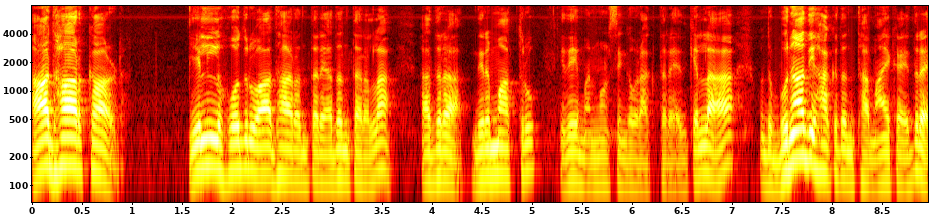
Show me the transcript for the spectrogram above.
ಆಧಾರ್ ಕಾರ್ಡ್ ಎಲ್ಲಿ ಹೋದರೂ ಆಧಾರ್ ಅಂತಾರೆ, ಅದಂತಾರಲ್ಲ, ಅದರ ನಿರ್ಮಾತೃ ಇದೇ ಮನಮೋಹನ್ ಸಿಂಗ್ ಅವರು ಆಗ್ತಾರೆ ಅದಕ್ಕೆಲ್ಲ ಒಂದು ಬುನಾದಿ ಹಾಕಿದಂಥ ನಾಯಕ ಇದ್ದರೆ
